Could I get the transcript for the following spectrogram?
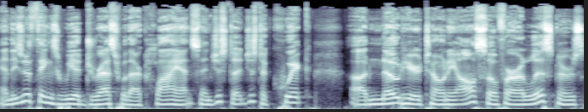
and these are things we address with our clients. And just a, just a quick uh, note here, Tony, also for our listeners.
